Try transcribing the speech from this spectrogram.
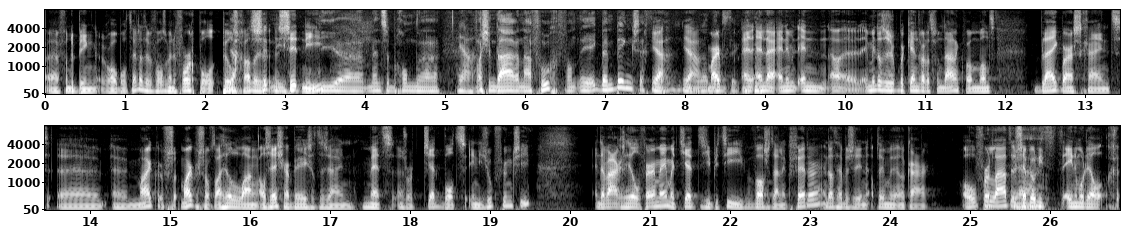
eh, van de Bing-robot. Dat hebben we volgens mij de vorige puls Ja, gehad. Is Sydney. Sydney. Die eh, mensen begonnen, eh, ja. of als je hem daarna vroeg, van nee, ik ben Bing, zegt hij. Ja, ja maar en, en, en, en, eh, inmiddels is ook bekend waar dat vandaan kwam, want blijkbaar schijnt eh, eh, Microsoft, Microsoft al heel lang, al zes jaar bezig te zijn met een soort chatbot in die zoekfunctie. En daar waren ze heel ver mee, maar ChatGPT was uiteindelijk verder en dat hebben ze in, op de manier in elkaar overlaten. Dus ze hebben ook niet het ene model ge-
